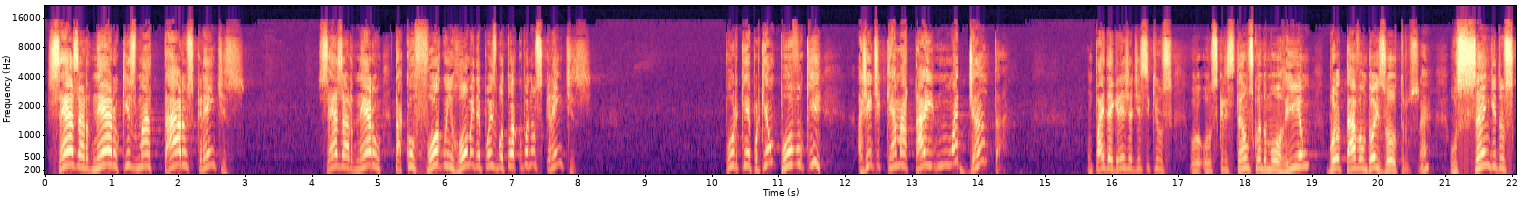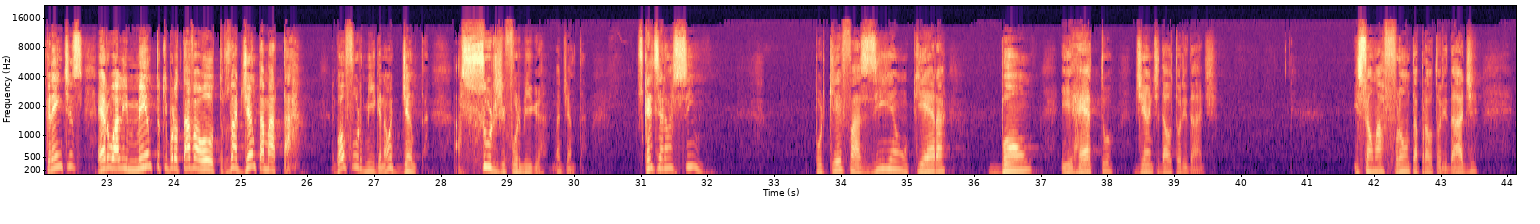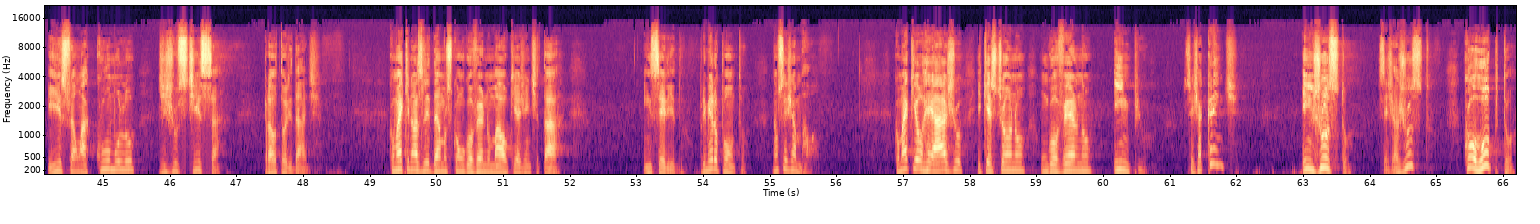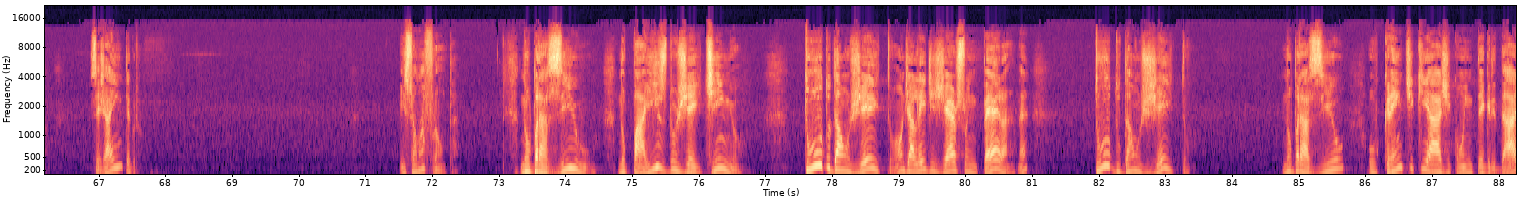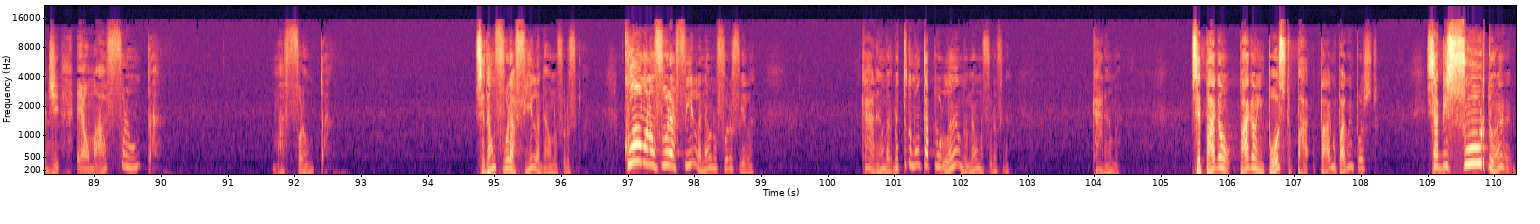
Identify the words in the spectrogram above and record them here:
César Nero quis matar os crentes. César Nero tacou fogo em Roma e depois botou a culpa nos crentes. Por quê? Porque é um povo que a gente quer matar e não adianta. Um pai da igreja disse que os, os cristãos, quando morriam, brotavam dois outros. Né? O sangue dos crentes era o alimento que brotava outros. Não adianta matar. É igual formiga, não adianta. Ah, surge formiga, não adianta. Os crentes eram assim. Porque faziam o que era bom e reto diante da autoridade. Isso é uma afronta para a autoridade e isso é um acúmulo de justiça para a autoridade. Como é que nós lidamos com o governo mal que a gente está inserido? Primeiro ponto, não seja mal. Como é que eu reajo e questiono um governo ímpio? Seja crente. Injusto, seja justo. Corrupto, seja íntegro. Isso é uma afronta. No Brasil, no país do jeitinho, tudo dá um jeito, onde a lei de Gerson impera, né? tudo dá um jeito. No Brasil, o crente que age com integridade é uma afronta. Uma afronta. Você não fura fila? Não, não fura fila. Como não fura fila? Não, não fura fila. Caramba, mas todo mundo está pulando. Não, não foram. Caramba. Você paga, paga o imposto? Pago, pago, o imposto. Isso é absurdo. Né?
